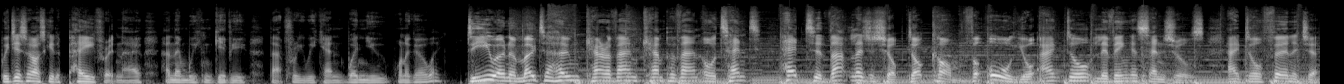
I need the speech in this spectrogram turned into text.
We just ask you to pay for it now, and then we can give you that free weekend when you want to go away. Do you own a motorhome, caravan, camper van, or tent? Head to thatleisureshop.com for all your outdoor living essentials, outdoor furniture,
